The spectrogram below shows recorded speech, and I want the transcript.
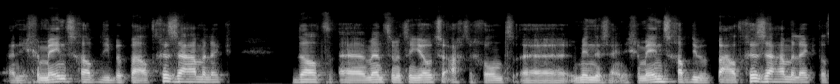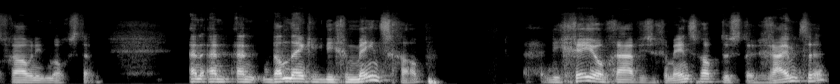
En die gemeenschap die bepaalt gezamenlijk dat uh, mensen met een Joodse achtergrond uh, minder zijn. Die gemeenschap die bepaalt gezamenlijk dat vrouwen niet mogen stemmen. En, en, en dan denk ik, die gemeenschap, die geografische gemeenschap, dus de ruimte,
